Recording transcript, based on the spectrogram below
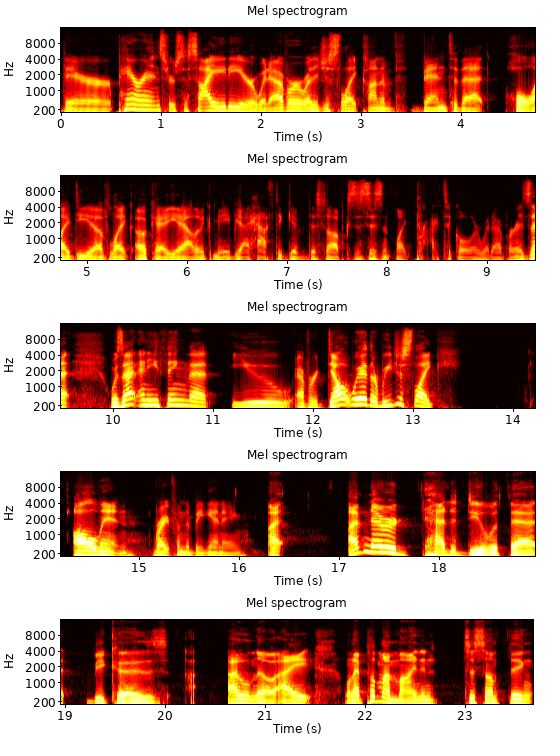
their parents or society or whatever where they just like kind of bend to that whole idea of like okay yeah like maybe i have to give this up because this isn't like practical or whatever is that was that anything that you ever dealt with or we just like all in right from the beginning I I've never had to deal with that because I, I don't know. I when I put my mind into something,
